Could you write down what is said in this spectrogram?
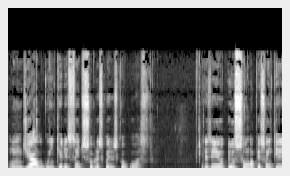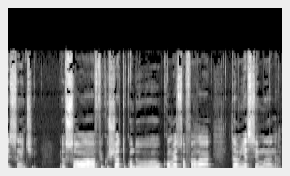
um diálogo interessante sobre as coisas que eu gosto. Quer dizer, eu, eu sou uma pessoa interessante. Eu só fico chato quando começo a falar da minha semana,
